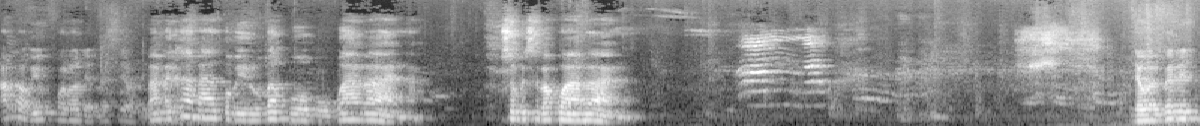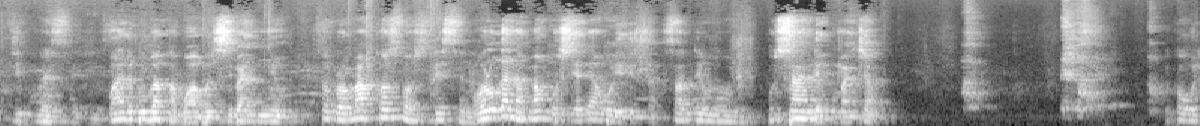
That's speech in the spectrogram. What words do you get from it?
How many of you follow the message of the bameka children? abaagoberera obubaka obwo obw'abaana kusomesebwa kw'abaana They were very deep messages. bwali bubaka bwa buziba nnyo So Bro Marcus was listening. Owooluganda makosi yali awuliriza Sunday morning. Ku sande ku makya because we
